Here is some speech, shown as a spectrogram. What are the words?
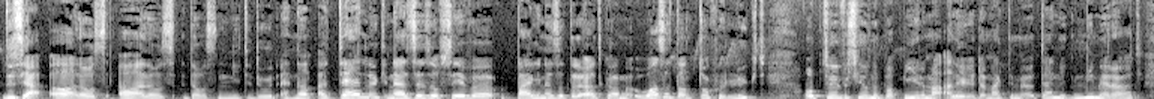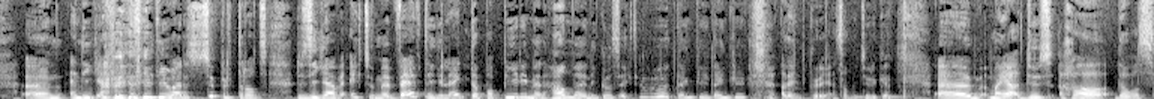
Dus ja, oh, dat, was, oh, dat, was, dat was niet te doen. En dan uiteindelijk, na zes of zeven pagina's dat eruit kwamen, was het dan toch gelukt op twee verschillende papieren. Maar allee, dat maakte me uiteindelijk niet meer uit. Um, en die, gaven, die, die, waren super trots. Dus die gaven echt zo met vijf tegelijk dat papier in mijn handen. En ik was echt, oh, dank u, dank u. Alleen, Koreaans had natuurlijk, hè. Um, maar ja, dus, oh, dat was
